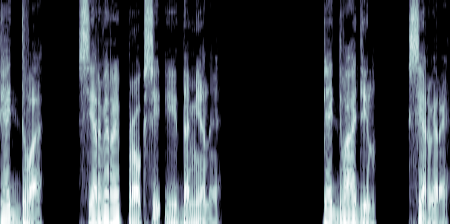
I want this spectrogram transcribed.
5.2. Серверы, прокси и домены. 5.2.1. Серверы.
